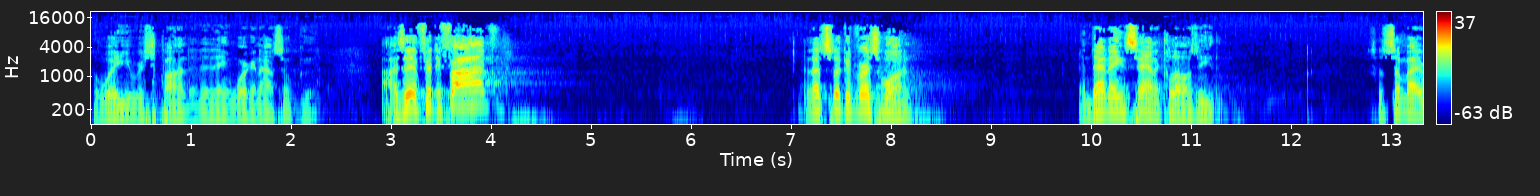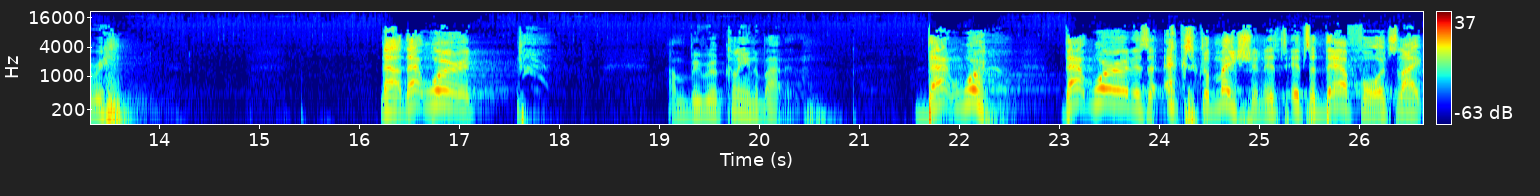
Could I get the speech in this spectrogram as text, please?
the way you're responding. It ain't working out so good. Isaiah 55. let's look at verse 1. And that ain't Santa Claus either. So somebody read. Now that word, I'm gonna be real clean about it. That word, that word is an exclamation. It's it's a therefore. It's like,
